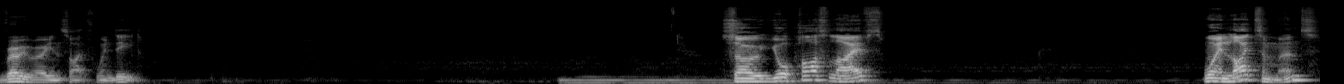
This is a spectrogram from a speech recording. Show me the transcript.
Very, very insightful indeed. So your past lives Well, enlightenment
